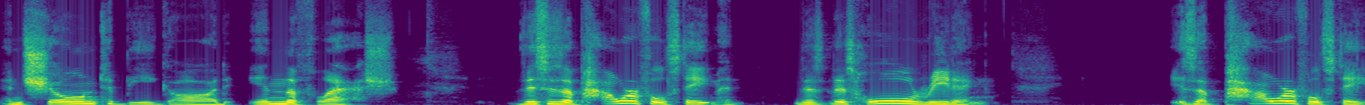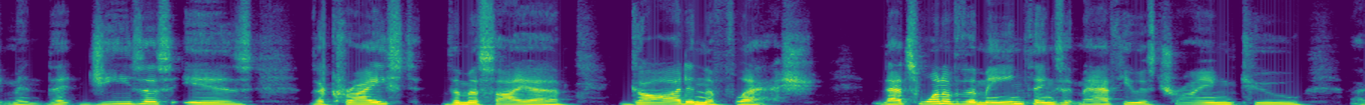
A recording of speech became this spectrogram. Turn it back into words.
and shown to be God in the flesh this is a powerful statement. This this whole reading is a powerful statement that Jesus is the Christ, the Messiah, God in the flesh. That's one of the main things that Matthew is trying to uh,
